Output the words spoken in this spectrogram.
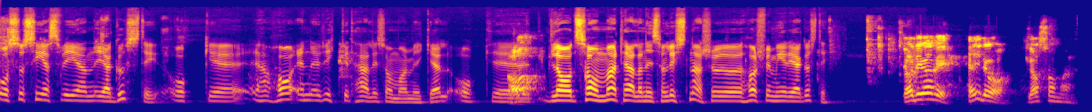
och så ses vi igen i augusti och eh, ha en riktigt härlig sommar Mikael och eh, ja. glad sommar till alla ni som lyssnar så hörs vi mer i augusti. Ja, det gör vi. Hej då! Glad sommar!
